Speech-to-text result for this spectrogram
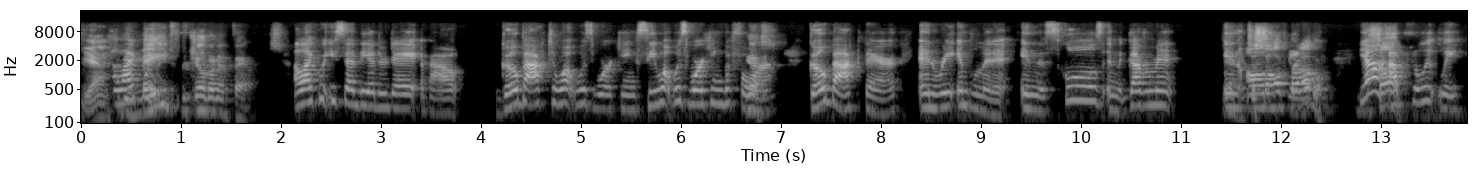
Yeah. I like made you, for children and families. I like what you said the other day about go back to what was working, see what was working before, yes. go back there and re-implement it in the schools, in the government, in yeah, all solve problem. Yeah, absolutely.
